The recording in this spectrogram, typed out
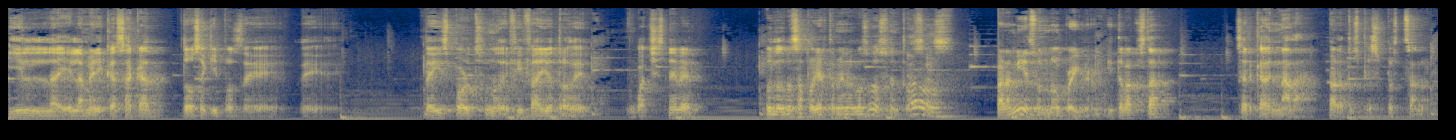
y el, el América saca dos equipos de, de, de esports, uno de FIFA y otro de Watch Is Never, pues los vas a apoyar también a los dos. Entonces, para mí es un no-brainer y te va a costar cerca de nada para tus presupuestos anuales.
